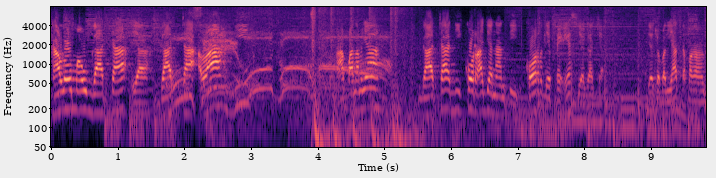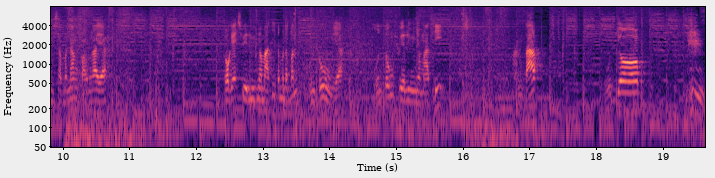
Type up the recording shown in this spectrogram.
Kalau mau gacha ya, gacha lah di apa namanya? Gacha di core aja nanti. Core DPS ya gacha. Ya coba lihat apakah bisa menang apa enggak ya. Oke, Swiryu-nya mati teman-teman. Untung ya. Untung Swiryu-nya mati. Mantap. Good job.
